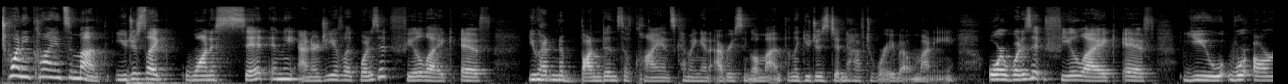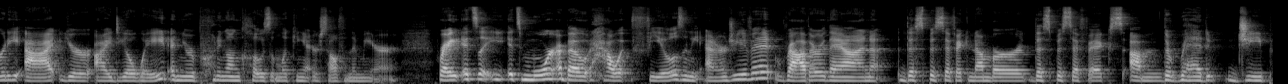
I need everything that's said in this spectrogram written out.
20 clients a month, you just like wanna sit in the energy of like, what does it feel like if you had an abundance of clients coming in every single month and like you just didn't have to worry about money? Or what does it feel like if you were already at your ideal weight and you're putting on clothes and looking at yourself in the mirror? Right? It's like it's more about how it feels and the energy of it rather than the specific number, the specifics, um, the red Jeep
